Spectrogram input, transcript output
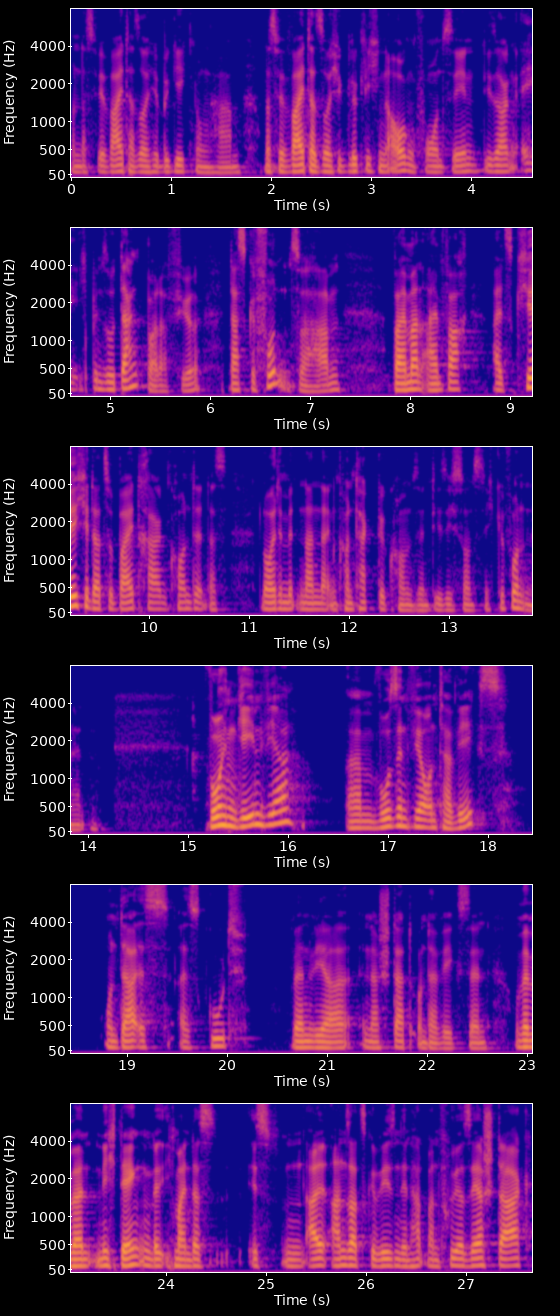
und dass wir weiter solche Begegnungen haben und dass wir weiter solche glücklichen Augen vor uns sehen, die sagen, ey, ich bin so dankbar dafür, das gefunden zu haben, weil man einfach als Kirche dazu beitragen konnte, dass Leute miteinander in Kontakt gekommen sind, die sich sonst nicht gefunden hätten. Wohin gehen wir? Ähm, wo sind wir unterwegs? Und da ist es gut, wenn wir in der Stadt unterwegs sind. Und wenn wir nicht denken, ich meine, das ist ein Ansatz gewesen, den hat man früher sehr stark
